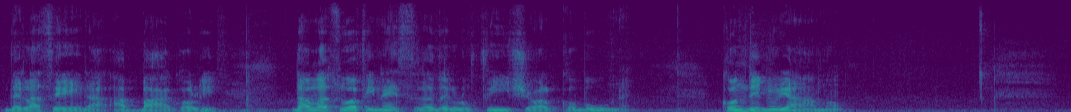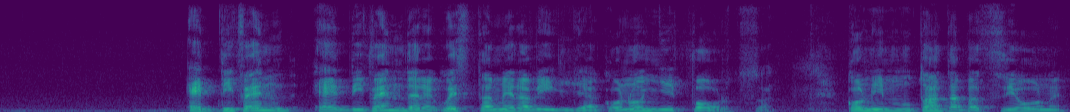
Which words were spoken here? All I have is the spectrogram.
della sera a Bacoli, dalla sua finestra dell'ufficio al comune. Continuiamo. E, difend- e difendere questa meraviglia con ogni forza, con immutata passione,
